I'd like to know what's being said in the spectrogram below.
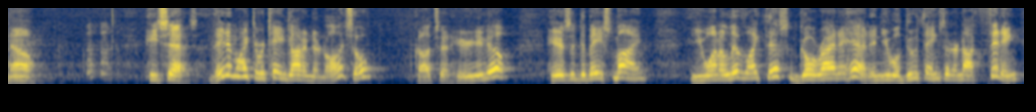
Now, he says, they didn't like to retain God in their knowledge, so God said, Here you go. Here's a debased mind. You want to live like this? Go right ahead, and you will do things that are not fitting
